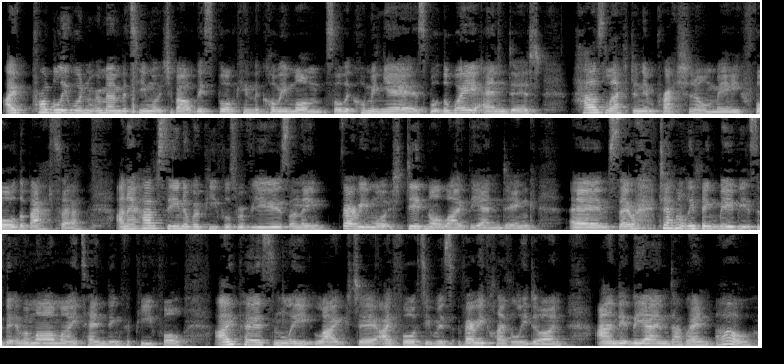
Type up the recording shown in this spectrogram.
I probably wouldn't remember too much about this book in the coming months or the coming years, but the way it ended has left an impression on me for the better. And I have seen other people's reviews and they very much did not like the ending. Um, so I definitely think maybe it's a bit of a marmite ending for people. I personally liked it. I thought it was very cleverly done. And at the end I went, oh,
